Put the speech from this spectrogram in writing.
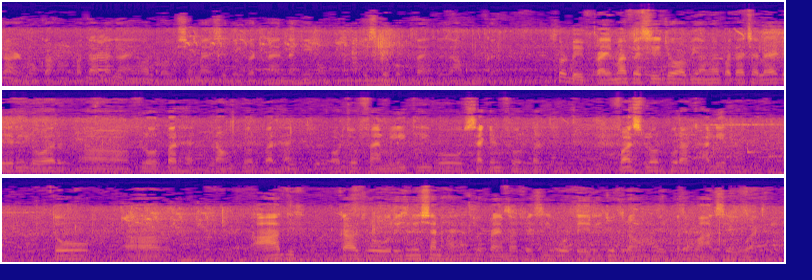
कारणों का हम पता लगाएँ और भविष्य में ऐसी दुर्घटनाएँ नहीं हों इसके पुख्ता इंतज़ाम हम करें। सर डे प्राइमा फैसी जो अभी हमें पता चला है डेयरी लोअर फ्लोर पर है ग्राउंड फ्लोर पर है और जो फैमिली थी वो सेकंड फ्लोर पर थी। फ़र्स्ट फ्लोर पूरा खाली था। तो आग का जो ओरिजिनेशन है जो प्राइमर फेसी वो डेयरी जो ग्राउंड फ्लोर पर है वहाँ से हुआ है।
